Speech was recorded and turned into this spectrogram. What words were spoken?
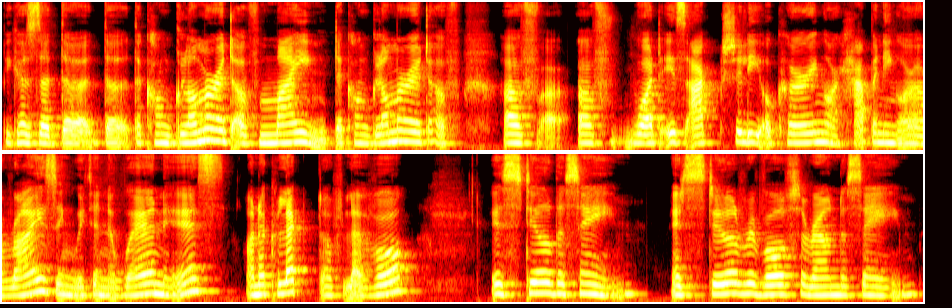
because the the the, the conglomerate of mind the conglomerate of of of what is actually occurring or happening or arising within awareness on a collective level is still the same. It still revolves around the same.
